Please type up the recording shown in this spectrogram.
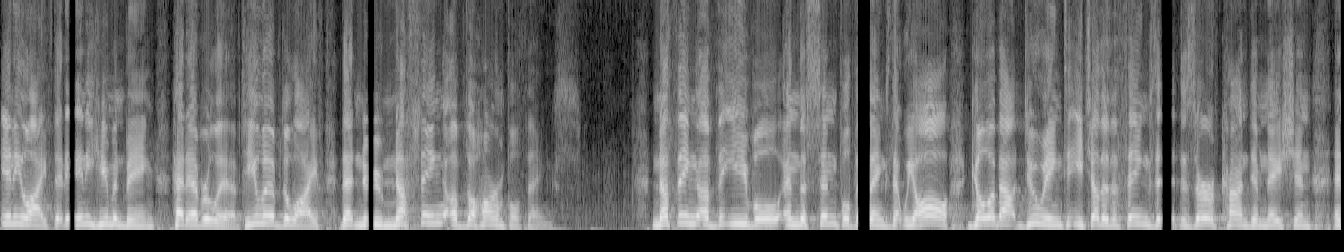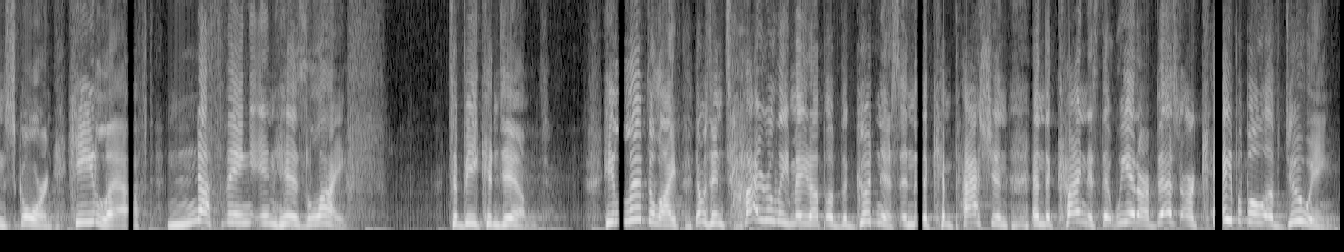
any life that any human being had ever lived. He lived a life that knew nothing of the harmful things, nothing of the evil and the sinful things that we all go about doing to each other, the things that deserve condemnation and scorn. He left nothing in his life to be condemned. He lived a life that was entirely made up of the goodness and the compassion and the kindness that we at our best are capable of doing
